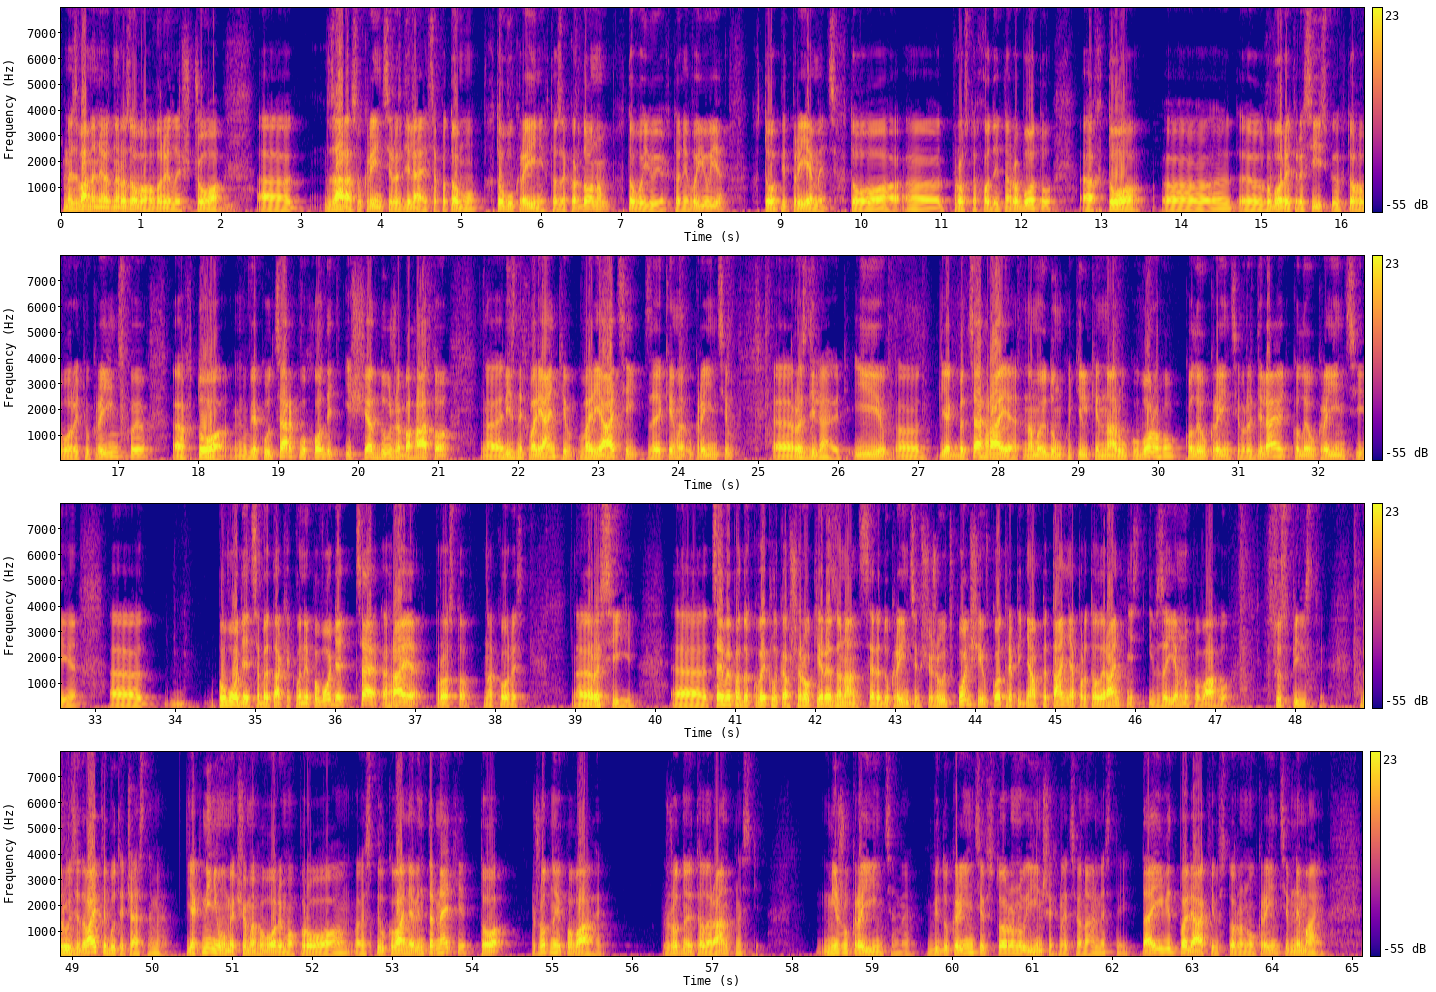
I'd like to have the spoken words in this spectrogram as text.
Ми з вами неодноразово говорили, що е, зараз українці розділяються по тому, хто в Україні, хто за кордоном, хто воює, хто не воює, хто підприємець, хто е, просто ходить на роботу, е, хто е, е, говорить російською, хто говорить українською, е, хто в яку церкву ходить, і ще дуже багато різних варіантів, варіацій, за якими українців е, розділяють. І е, якби це грає, на мою думку, тільки на руку ворогу, коли українців розділяють, коли українці е, поводять себе так, як вони поводять, це грає просто на користь е, Росії. Е, Цей випадок викликав широкий резонанс серед українців, що живуть в Польщі, і вкотре підняв питання про толерантність і взаємну повагу в суспільстві. Друзі, давайте бути чесними. Як мінімум, якщо ми говоримо про е, спілкування в інтернеті, то жодної поваги, жодної толерантності між українцями, від українців в сторону інших національностей, та і від поляків в сторону українців немає.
